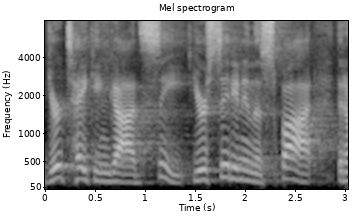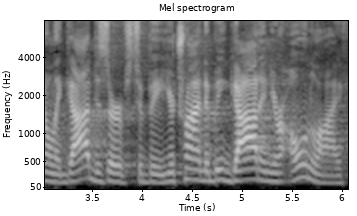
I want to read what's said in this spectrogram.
you're taking God's seat. You're sitting in the spot that only God deserves to be. You're trying to be God in your own life.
